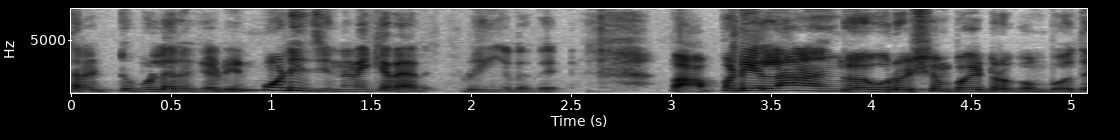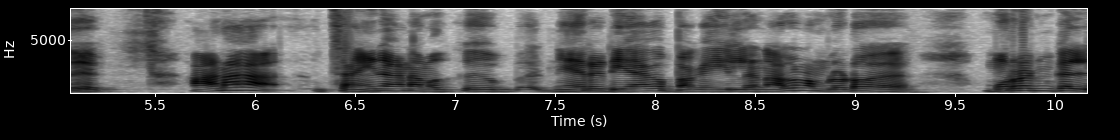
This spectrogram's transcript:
த்ரெட்டு போல இருக்குது அப்படின்னு மோடிஜி நினைக்கிறாரு அப்படிங்கிறது. இப்போ அப்படியெல்லாம் இங்கே ஒரு விஷயம் போயிட்டு இருக்கும்போது ஆனால் சைனா நமக்கு நேரடியாக பகை இல்லைனாலும் நம்மளோட முரண்கள்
